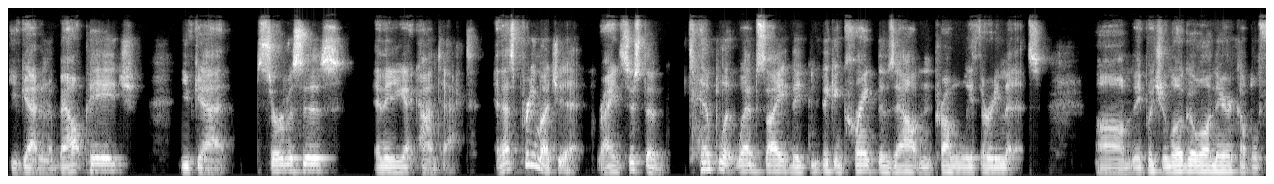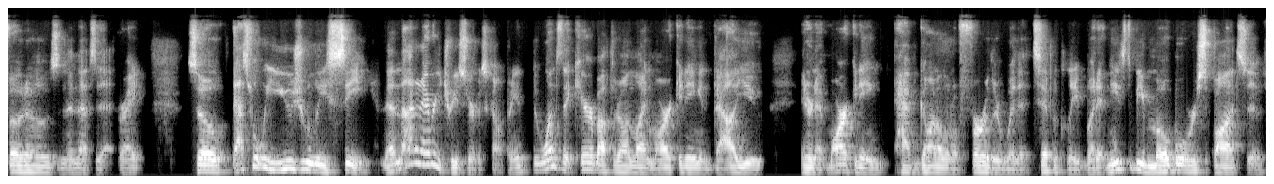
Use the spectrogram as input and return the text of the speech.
you've got an about page, you've got services, and then you got contact. And that's pretty much it, right? It's just a template website. They, they can crank those out in probably 30 minutes. Um, they put your logo on there, a couple of photos, and then that's it, right? So that's what we usually see. Now, not in every tree service company. The ones that care about their online marketing and value internet marketing have gone a little further with it typically, but it needs to be mobile responsive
